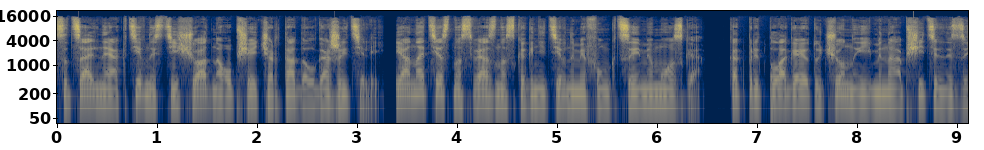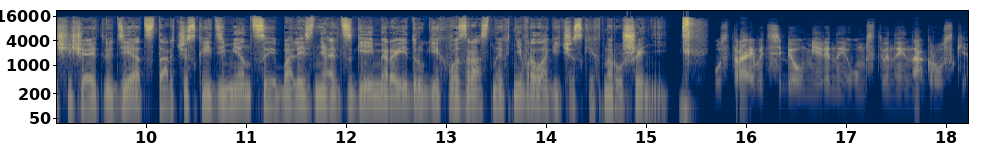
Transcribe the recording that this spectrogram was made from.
Социальная активность – еще одна общая черта долгожителей, и она тесно связана с когнитивными функциями мозга. Как предполагают ученые, именно общительность защищает людей от старческой деменции, болезни Альцгеймера и других возрастных неврологических нарушений. Устраивать себе умеренные умственные нагрузки.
